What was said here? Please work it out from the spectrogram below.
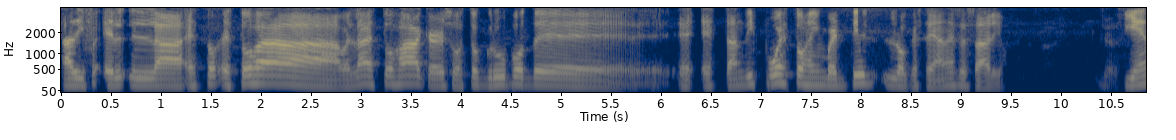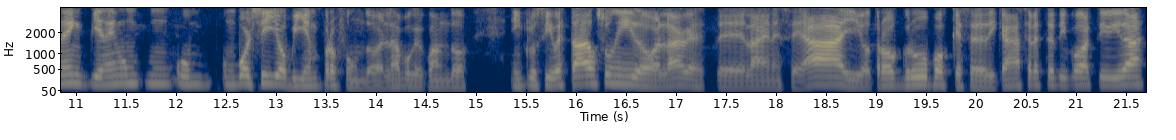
A dif- el- la- esto- estos, ah, ¿verdad? estos hackers o estos grupos de eh, están dispuestos a invertir lo que sea necesario. Yes. Tienen, tienen un, un- un- un bolsillo bien profundo, ¿verdad? Porque cuando inclusive Estados Unidos, ¿verdad? Este, la NSA y otros grupos que se dedican a hacer este tipo de actividad,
